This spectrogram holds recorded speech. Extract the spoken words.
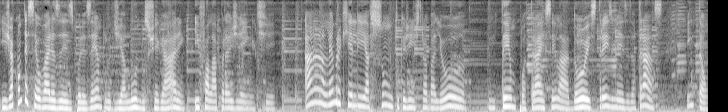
E já aconteceu várias vezes, por exemplo, de alunos chegarem e falar pra gente: Ah, lembra aquele assunto que a gente trabalhou um tempo atrás, sei lá, dois, três meses atrás? Então,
